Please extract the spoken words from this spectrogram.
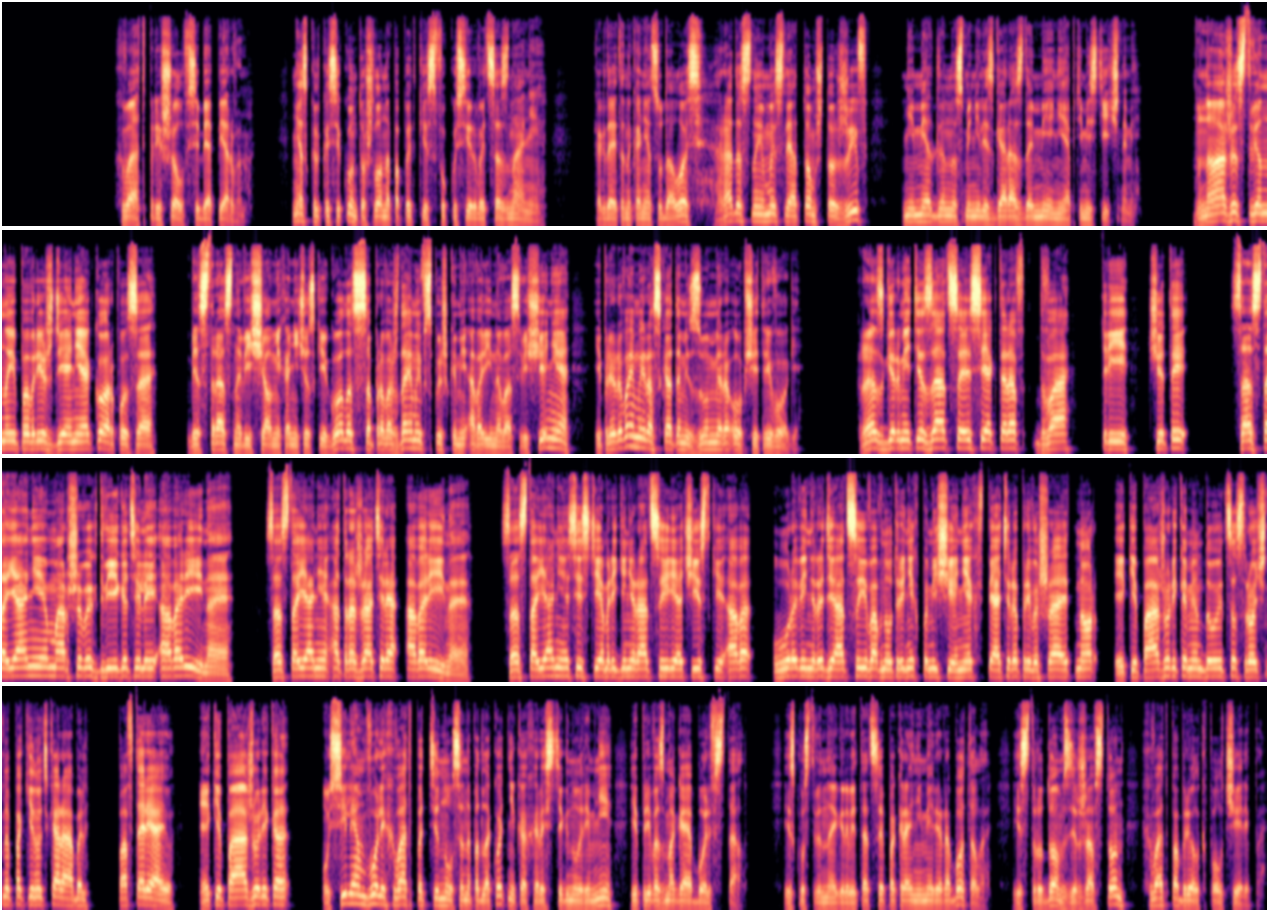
Хват пришел в себя первым. Несколько секунд ушло на попытки сфокусировать сознание. Когда это наконец удалось, радостные мысли о том, что жив, немедленно сменились гораздо менее оптимистичными. «Множественные повреждения корпуса», — бесстрастно вещал механический голос, сопровождаемый вспышками аварийного освещения и прерываемый раскатами зуммера общей тревоги. «Разгерметизация секторов 2, 3, 4...» Состояние маршевых двигателей аварийное. Состояние отражателя аварийное. Состояние систем регенерации и очистки ава... Уровень радиации во внутренних помещениях в пятеро превышает нор. Экипажу рекомендуется срочно покинуть корабль. Повторяю, экипажу река... Усилием воли хват подтянулся на подлокотниках, расстегнул ремни и, превозмогая боль, встал. Искусственная гравитация, по крайней мере, работала, и с трудом сдержав стон, хват побрел к полчерепа.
